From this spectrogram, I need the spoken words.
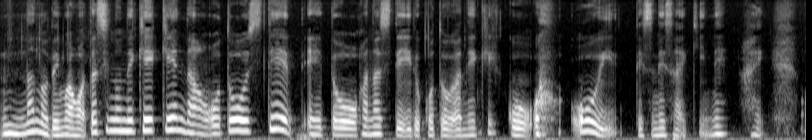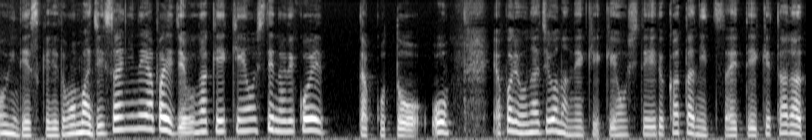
なのでまあ私のね経験談を通して、えーと、話していることがね結構 多いですね最近ね。はい。多いんですけれどもまあ実際にねやっぱり自分が経験をして乗り越えたことをやっぱり同じようなね経験をしている方に伝えていけたらっ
